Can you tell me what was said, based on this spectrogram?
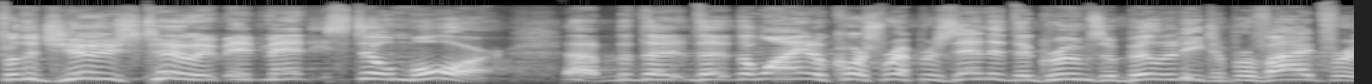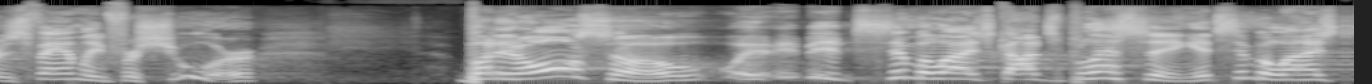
For the Jews, too, it, it meant still more. Uh, the, the, the wine, of course, represented the groom's ability to provide for his family for sure. But it also it, it symbolized God's blessing. It symbolized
